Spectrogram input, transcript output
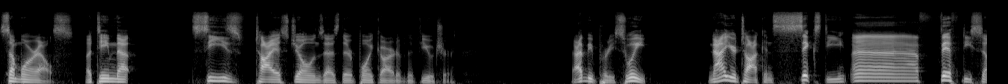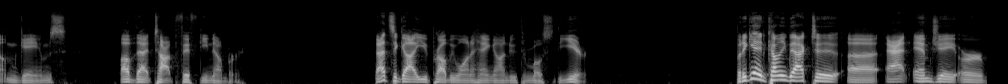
somewhere else. A team that sees Tyus Jones as their point guard of the future. That'd be pretty sweet. Now you're talking 60, uh, 50 something games of that top 50 number. That's a guy you'd probably want to hang on to through most of the year. But again, coming back to uh, at MJ, or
